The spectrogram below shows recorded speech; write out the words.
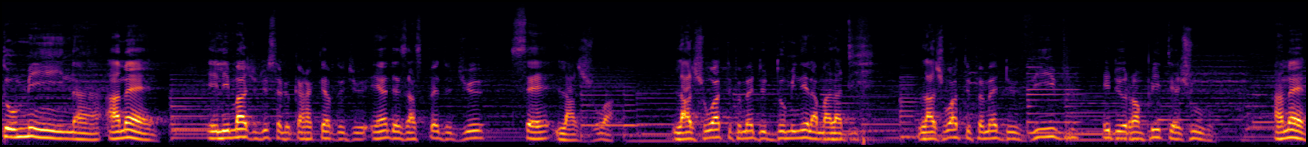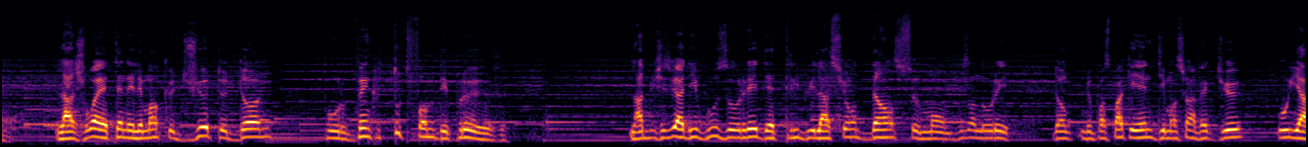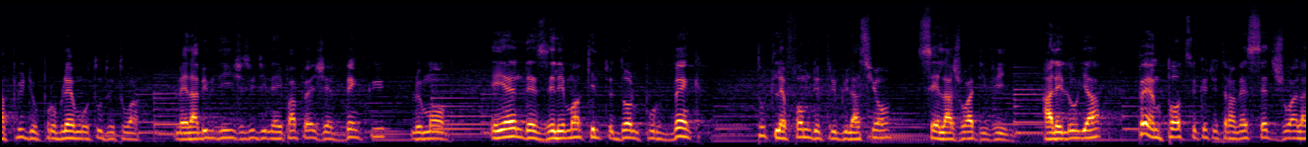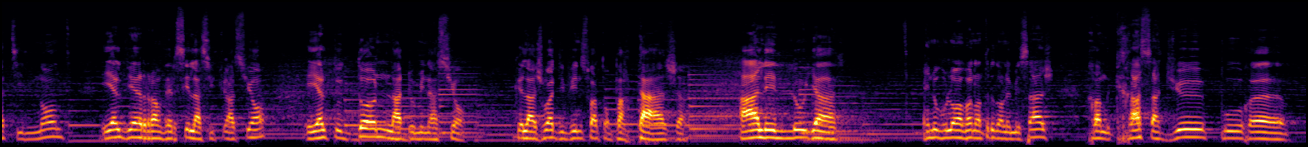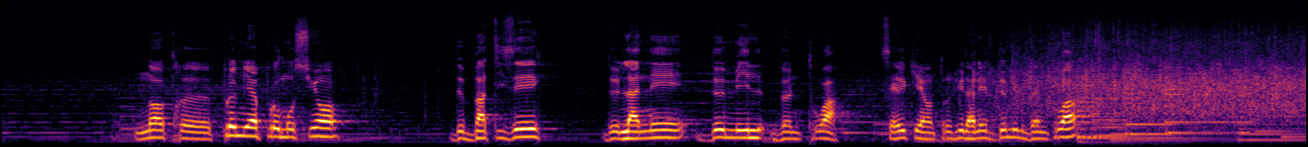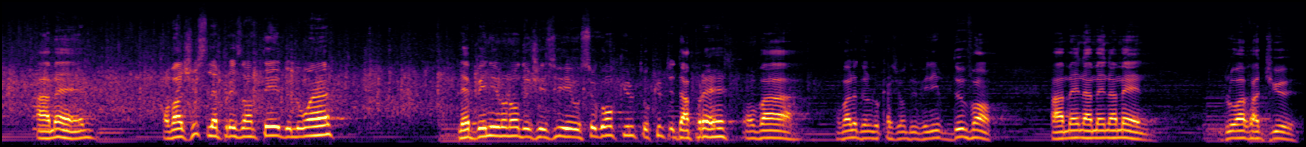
domine. Amen. Et l'image de Dieu, c'est le caractère de Dieu. Et un des aspects de Dieu, c'est la joie. La joie te permet de dominer la maladie. La joie te permet de vivre et de remplir tes jours. Amen. La joie est un élément que Dieu te donne pour vaincre toute forme d'épreuve. Jésus a dit, vous aurez des tribulations dans ce monde. Vous en aurez. Donc ne pense pas qu'il y ait une dimension avec Dieu où il n'y a plus de problèmes autour de toi. Mais la Bible dit, Jésus dit, n'ayez pas peur, j'ai vaincu le monde. Et un des éléments qu'il te donne pour vaincre toutes les formes de tribulation, c'est la joie divine. Alléluia. Peu importe ce que tu traverses, cette joie-là t'inonde et elle vient renverser la situation et elle te donne la domination. Que la joie divine soit ton partage. Alléluia. Et nous voulons, avant d'entrer dans le message, rendre grâce à Dieu pour euh, notre première promotion de baptisé de l'année 2023. C'est eux qui ont introduit l'année 2023. Amen. On va juste les présenter de loin, les bénir au nom de Jésus et au second culte, au culte d'après, on va, on va leur donner l'occasion de venir devant. Amen, amen, amen. Gloire à Dieu.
